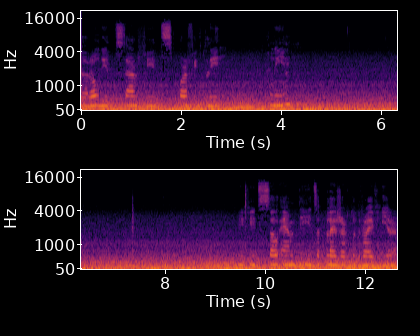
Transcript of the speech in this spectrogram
the road itself is perfectly clean. If it's so empty it's a pleasure to drive here.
